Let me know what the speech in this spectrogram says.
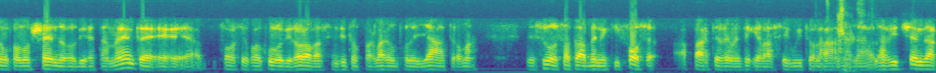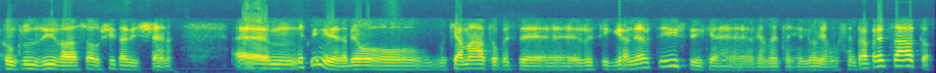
non conoscendolo direttamente e forse qualcuno di loro aveva sentito parlare un po' degli altri, ma nessuno sapeva bene chi fosse, a parte ovviamente che aveva seguito la, certo. la, la vicenda conclusiva, la sua uscita di scena. Ehm, e quindi abbiamo chiamato queste, questi grandi artisti che ovviamente noi abbiamo sempre apprezzato,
